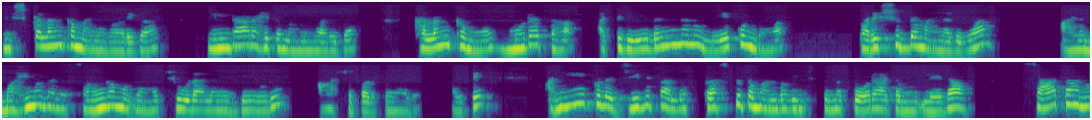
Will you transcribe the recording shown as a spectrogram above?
నిష్కలంకమైన వారిగా నిందారహితమైన వారిగా కలంకము ముడత అటు ఏదైనాను లేకుండా పరిశుద్ధమైనదిగా ఆయన మహిమ గల సంగముగా చూడాలని దేవుడు ఆశపడుతున్నాడు. అయితే అనేకుల జీవితాల్లో ప్రస్తుతం అనుభవించుతున్న పోరాటము లేదా సాతాను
